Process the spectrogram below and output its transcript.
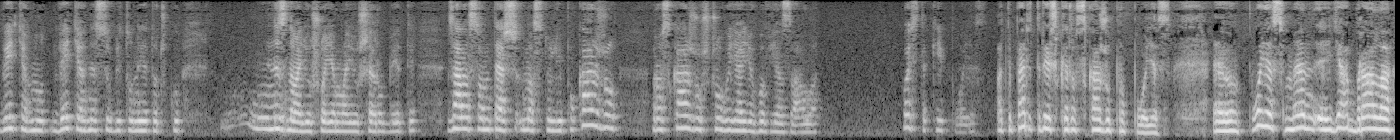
витягну, витягне собі ту ниточку. Не знаю, що я маю ще робити. Зараз вам теж на столі покажу, розкажу, з чого я його в'язала. Ось такий пояс. А тепер трішки розкажу про пояс. Е, Пояс в мене я брала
